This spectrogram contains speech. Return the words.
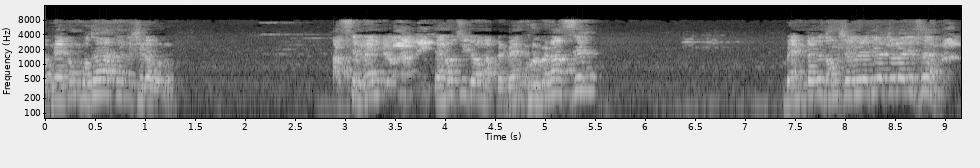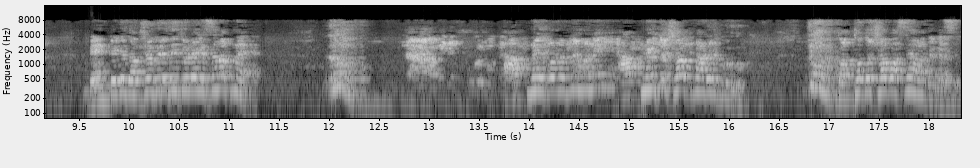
আপনি এখন কোথায় আছেন সেটা বলুন। আজকে ব্যাংক কেন চিটং? আপনি ব্যাংক খুলবে না আজকে? ব্যাংকটাকে ধ্বংস করে দিয়ে চলে গেছেন? ব্যাংকটাকে ধ্বংস করে দিয়ে চলে গেছেন আপনি? আপনি মানে আপনি তো সব নাড়ের গুরু। তথ্য তো সব আছে আমাদের কাছে।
